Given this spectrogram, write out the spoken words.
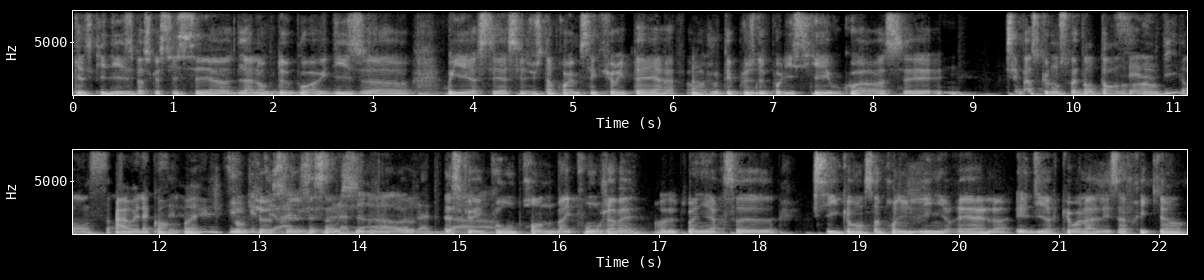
Qu'est-ce qu'ils disent? Parce que si c'est euh, de la langue de bois, ils disent euh, oui, c'est juste un problème sécuritaire, il va falloir Hum. ajouter plus de policiers ou quoi. C'est c'est pas ce que l'on souhaite entendre. C'est hein. le vivre ensemble. Ah ouais, d'accord. C'est ouais. Donc euh, c'est ça aussi. Hein. Est-ce qu'ils pourront prendre? Bah ils pourront jamais. De toute manière, c'est- s'ils commencent à prendre une ligne réelle et dire que voilà les Africains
